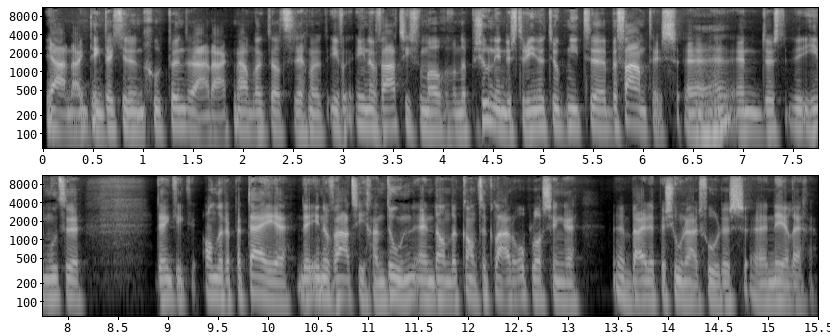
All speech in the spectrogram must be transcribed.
Ja, nou, ik denk dat je een goed punt aanraakt. Namelijk dat zeg maar, het innovatievermogen van de pensioenindustrie natuurlijk niet uh, befaamd is. Uh, En dus hier moeten denk ik, andere partijen de innovatie gaan doen en dan de kant-en-klare oplossingen eh, bij de pensioenuitvoerders eh, neerleggen.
